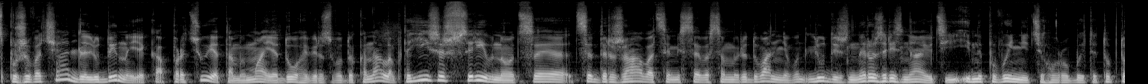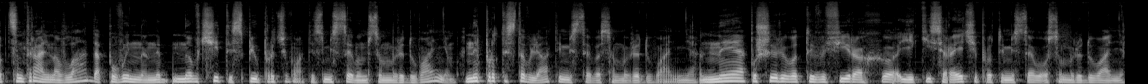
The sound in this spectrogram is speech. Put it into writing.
споживача, для людини, яка працює там і має договір з водоканалом, та їй же ж все рівно це, це держава, це місцеве самоврядування. Вон люди ж не розрізняються і не повинні цього робити. Тобто центральна влада повинна не навчити співпрацювати з місцевим самоврядуванням, не протиставляти місцеве самоврядування, не поширювати в ефірах е, якісь речі проти місцевого самоврядування,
